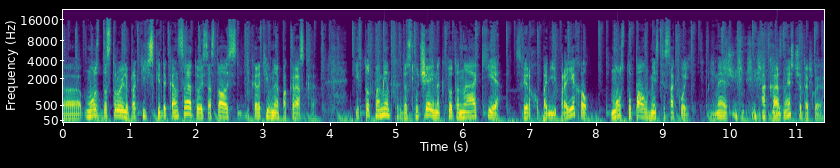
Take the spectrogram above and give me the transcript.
Э, мост достроили практически до конца, то есть осталась декоративная покраска. И в тот момент, когда случайно кто-то на оке сверху по ней проехал, мост упал вместе с окой. Понимаешь? Ока, знаешь, что такое?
